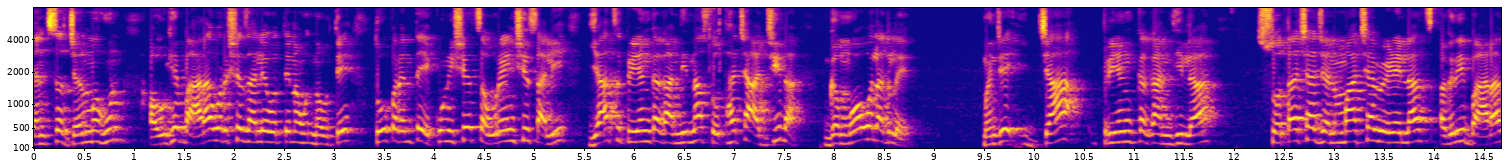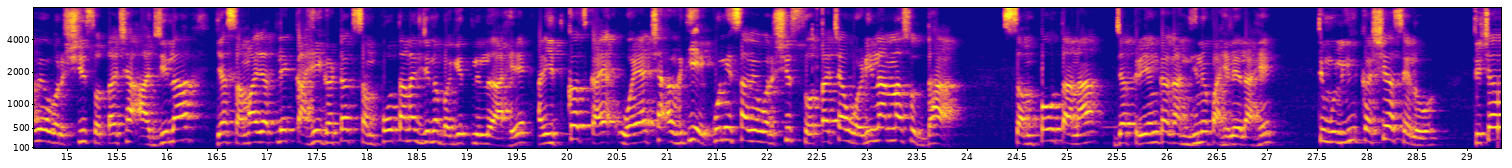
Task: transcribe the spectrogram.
त्यांचा जन्म होऊन अवघे बारा वर्ष झाले होते नव्हते. तोपर्यंत एकोणीसशे चौऱ्याऐंशी साली याच प्रियंका गांधींना स्वतःच्या आजीला गमवावं लागलंय. म्हणजे ज्या प्रियंका गांधीला स्वतःच्या जन्माच्या वेळेलाच अगदी बाराव्या वर्षी स्वतःच्या आजीला या समाजातले काही घटक संपवताना जिनं बघितलेलं आहे. आणि इतकंच काय वयाच्या अगदी एकोणीसाव्या वर्षी स्वतःच्या वडिलांना सुद्धा संपवताना ज्या प्रियंका गांधीनं पाहिलेलं आहे ती मुलगी कशी असेल हो? तिच्या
